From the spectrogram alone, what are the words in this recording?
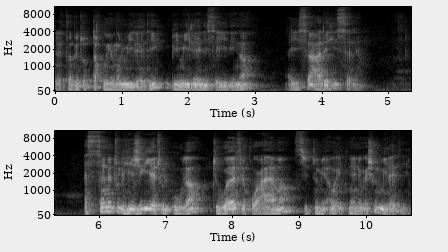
يرتبط التقويم الميلادي بميلاد سيدنا عيسى عليه السلام. السنة الهجرية الأولى توافق عام 622 ميلادية.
